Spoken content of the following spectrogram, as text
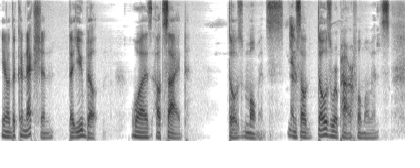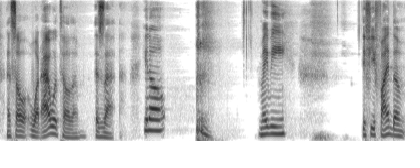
you know, the connection that you built was outside those moments. And so those were powerful moments. And so what I would tell them is that, you know, maybe if you find them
